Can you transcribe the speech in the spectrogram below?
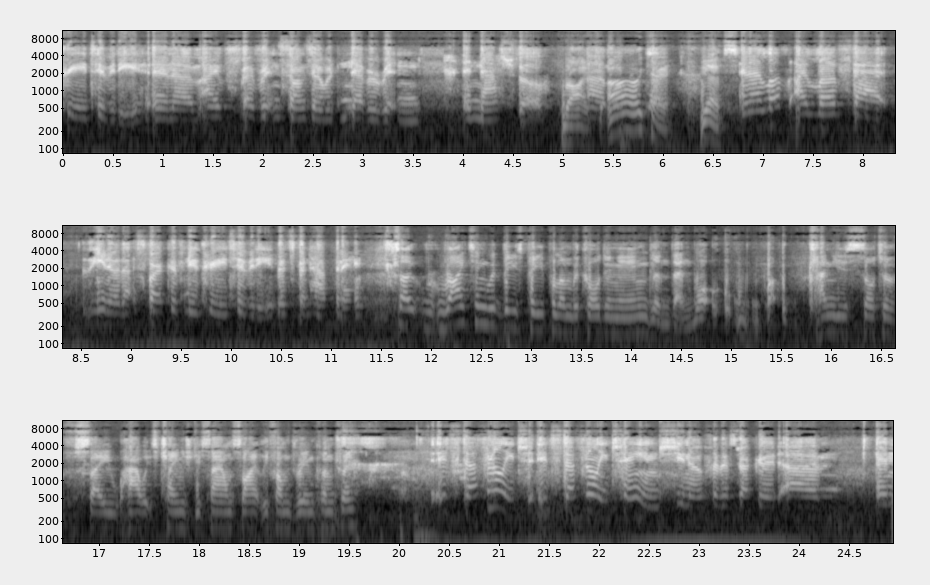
creativity. And um, I've I've written songs that I would never written in Nashville. Right. Um, ah, okay. Yes. And I love I love that you know that spark of new creativity that's been happening. So, writing with these people and recording in England, then, what can you sort of say how it's changed your sound slightly from Dream Country? It's definitely ch- it's definitely changed, you know, for this record. Um, and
